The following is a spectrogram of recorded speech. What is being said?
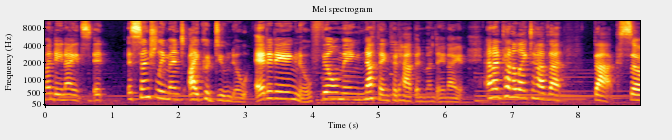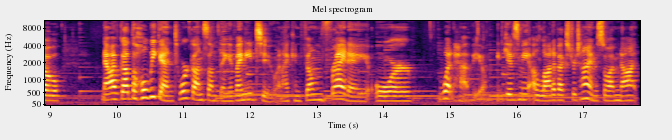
Monday nights, it essentially meant I could do no editing, no filming, nothing could happen Monday night. And I'd kind of like to have that back. So now I've got the whole weekend to work on something if I need to, and I can film Friday or what have you. It gives me a lot of extra time, so I'm not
